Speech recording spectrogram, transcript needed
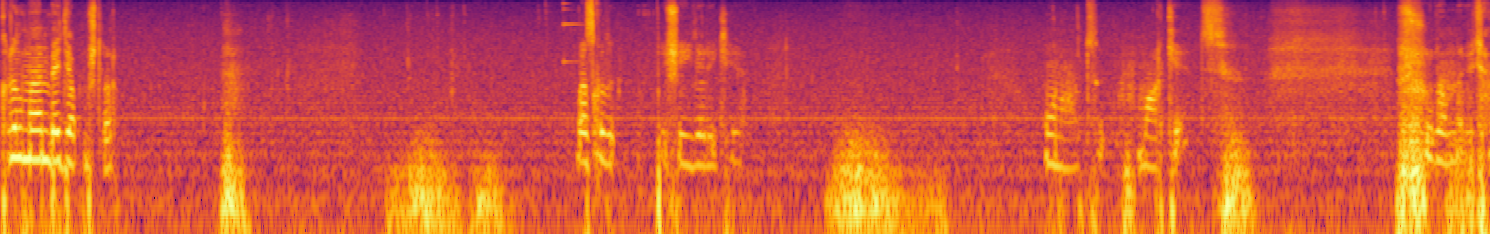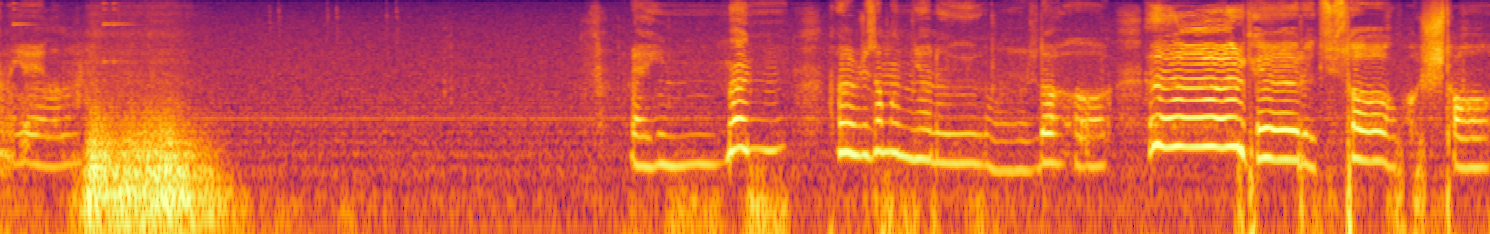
Kırılmayan bed yapmışlar. Başka bir şeyleri ki. 16 market. Şuradan da bir tane yay alalım. Reymen her zaman yanımızda Her gereksiz savaşta.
